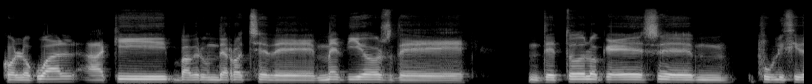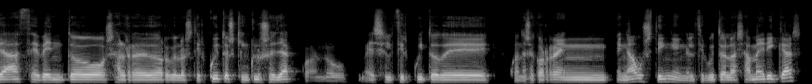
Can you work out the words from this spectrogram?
con lo cual, aquí va a haber un derroche de medios, de, de todo lo que es eh, publicidad, eventos alrededor de los circuitos, que incluso ya cuando es el circuito de. cuando se corre en, en Austin, en el circuito de las Américas,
